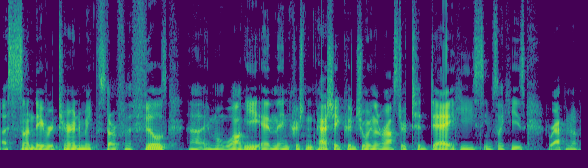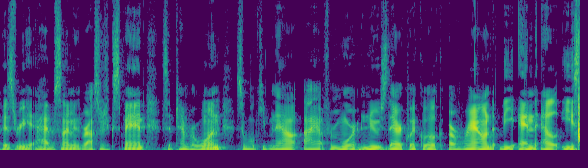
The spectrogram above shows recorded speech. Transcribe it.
a Sunday return to make the start for the Phils uh, in Milwaukee, and then Cristian Pache could join the roster today. He seems like he's wrapping up his rehab assignment. The rosters expand September 1, so we'll keep an eye out for more news there. Quick look around the NL East.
